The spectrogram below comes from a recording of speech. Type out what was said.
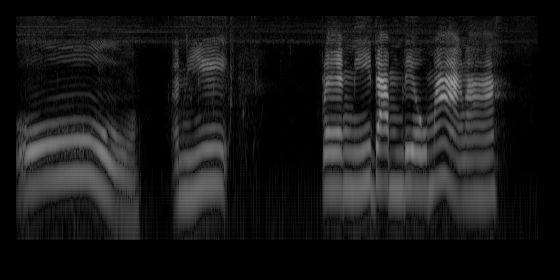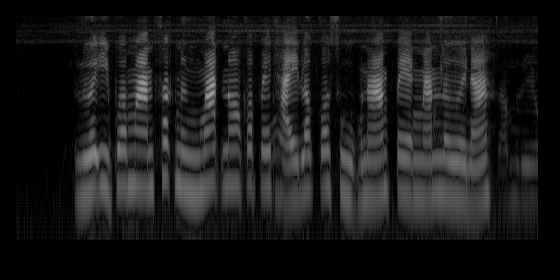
โอ้ อันนี้แปลงนี้ดำเร็วมากนะคะเหลืออีกประมาณสักหนึ่งมัดเนาะก็ไปไถแล้วก็สูบน้ำแปลงนั้นเลยนะดำเร็ว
